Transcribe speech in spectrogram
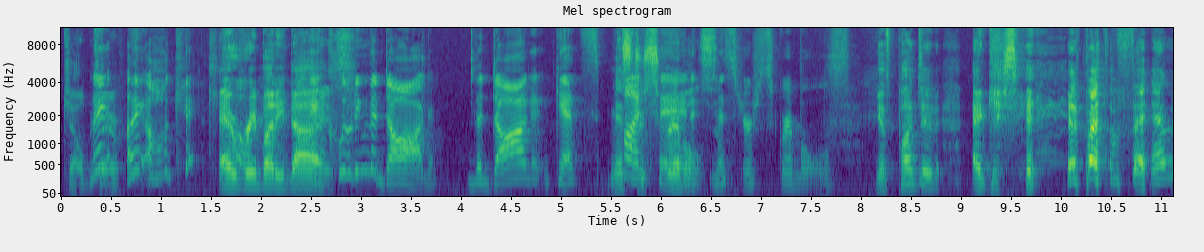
killed They, too. they all get killed. Everybody dies. including the dog. The dog gets Mr. punted. Scribbles. Mr. Scribbles. Gets punted and gets hit by the fan,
